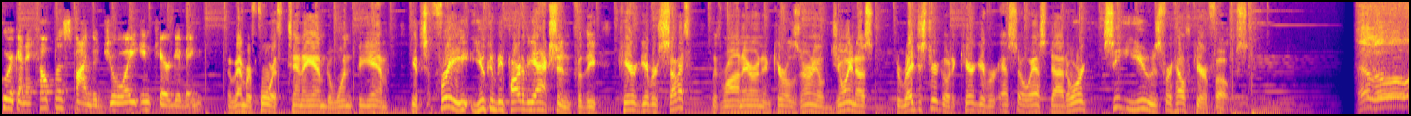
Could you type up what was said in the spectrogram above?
who are going to help us find the joy in caregiving. November 4th, 10 a.m. to 1 p.m. It's free. You can be part of the action for the Caregiver Summit with Ron Aaron and Carol Zernial. Join us to register. Go to caregiversos.org. CEUs for healthcare folks. Hello,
